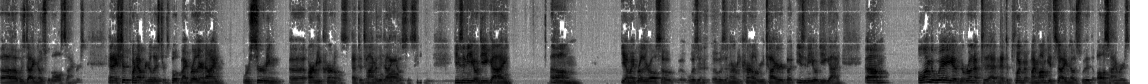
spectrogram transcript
uh, was diagnosed with Alzheimer's, and I should point out for your listeners, both my brother and I were serving uh, Army colonels at the time of the oh, diagnosis. Wow. He, he's an EOD guy. Um, yeah, my brother also was an was an army colonel, retired, but he's an EOD guy. Um, along the way of the run up to that and that deployment, my mom gets diagnosed with Alzheimer's.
